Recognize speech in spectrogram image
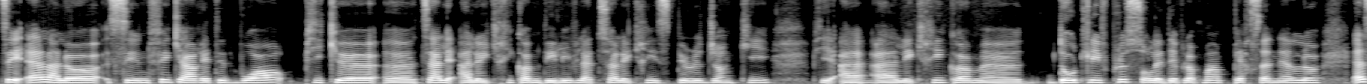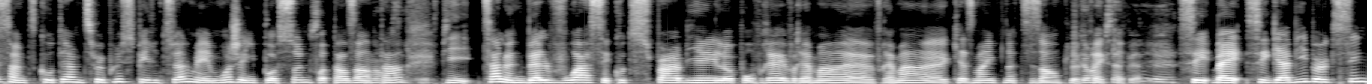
Tu sais, elle, elle a, c'est une fille qui a arrêté de boire, puis que, euh, tu sais, elle, elle a écrit comme des livres là-dessus. Elle a écrit Spirit Junkie, puis elle, elle écrit comme euh, d'autres livres plus sur le développement personnel. Là. Elle, c'est un petit côté un petit peu plus spirituel, mais moi, j'ai pas ça une fois de temps en non, temps. Puis, tu sais, elle a une belle voix, elle s'écoute super bien, là, pour vrai, elle vraiment, euh, vraiment quasiment hypnotisante, là. Comment que s'appelle? C'est, ben, c'est Gabby Bergstein.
